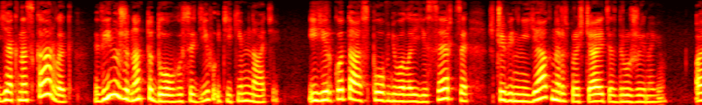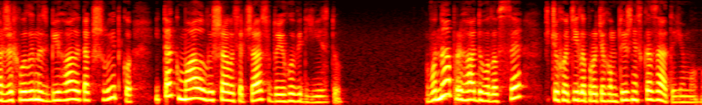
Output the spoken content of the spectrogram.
Як на скарлет, він уже надто довго сидів у тій кімнаті, і гіркота сповнювала її серце, що він ніяк не розпрощається з дружиною. Адже хвилини збігали так швидко і так мало лишалося часу до його від'їзду. Вона пригадувала все, що хотіла протягом тижня сказати йому,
